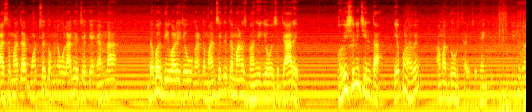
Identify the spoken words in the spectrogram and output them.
આ સમાચાર પહોંચશે તો મને એવું લાગે છે કે એમના ડબલ દિવાળી જેવું, કારણ કે માનસિક રીતે માણસ ભાંગી ગયો હોય છે ત્યારે ભવિષ્યની ચિંતા એ પણ હવે આમાં દૂર થાય છે. થેન્ક યુ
